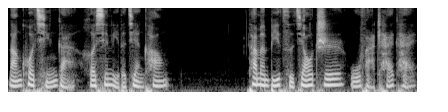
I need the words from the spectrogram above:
囊括情感和心理的健康。他们彼此交织，无法拆开。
